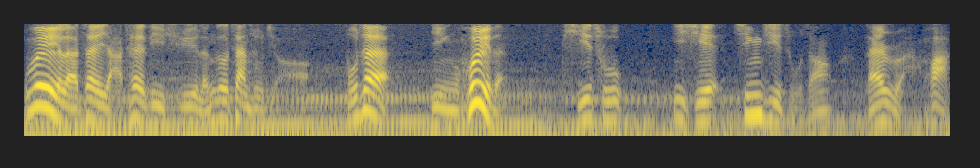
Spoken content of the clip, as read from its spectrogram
为了在亚太地区能够站住脚，不再隐晦的提出一些经济主张来软化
